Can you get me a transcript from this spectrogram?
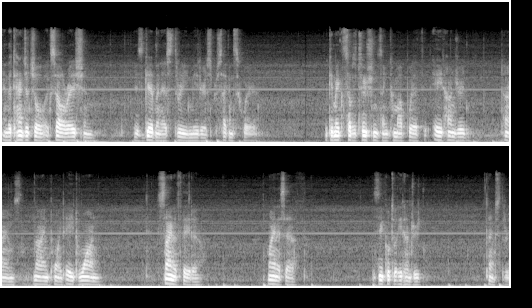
and the tangential acceleration is given as 3 meters per second squared. We can make substitutions and come up with 800 times 9.81 sine of theta minus f is equal to 800 times 3.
